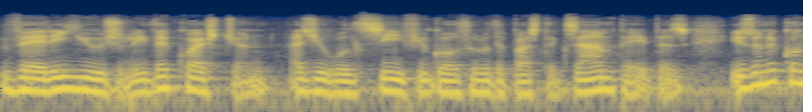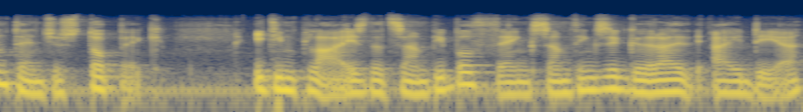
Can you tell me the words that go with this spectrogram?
Very usually, the question, as you will see if you go through the past exam papers, is on a contentious topic. It implies that some people think something's a good idea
